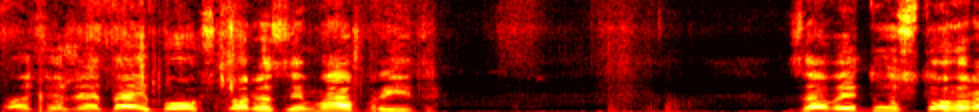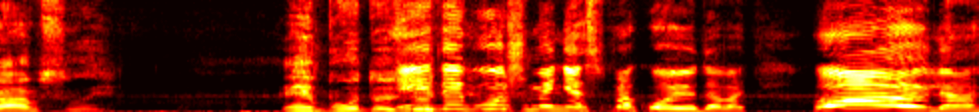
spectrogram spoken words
Ось уже, дай Бог, скоро зима прийде. Заведу 100 грам свої. І буду з І ти будеш мені спокою давати. Оля,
